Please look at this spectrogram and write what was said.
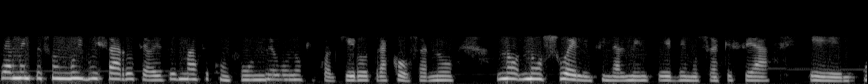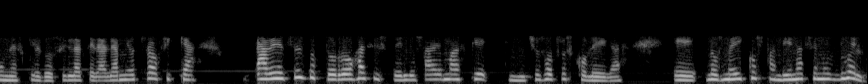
realmente son muy bizarros y a veces más se confunde uno que cualquier otra cosa. No, no, no suelen finalmente demostrar que sea eh, una esclerosis lateral amiotrófica. A veces, doctor Rojas, y usted lo sabe más que muchos otros colegas, eh, los médicos también hacemos duelo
